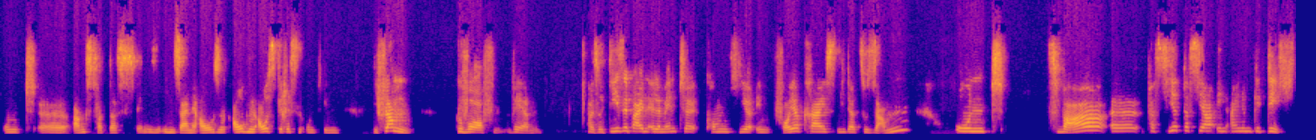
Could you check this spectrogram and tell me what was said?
und äh, Angst hat, dass ihm seine Augen ausgerissen und in die Flammen geworfen werden. Also diese beiden Elemente kommen hier im Feuerkreis wieder zusammen. Und zwar äh, passiert das ja in einem Gedicht.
